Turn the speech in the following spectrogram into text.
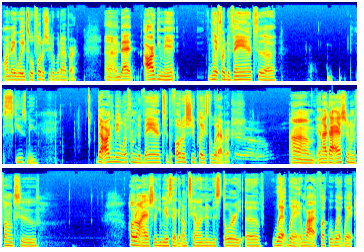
on their way to a photo shoot or whatever. And that argument went from the van to excuse me. The argument went from the van to the photo shoot place to whatever. Um, and I got Ashley on the phone too. Hold on, Ashley, give me a second. I'm telling them the story of Wet Wet and why I fuck with Wet Wet.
